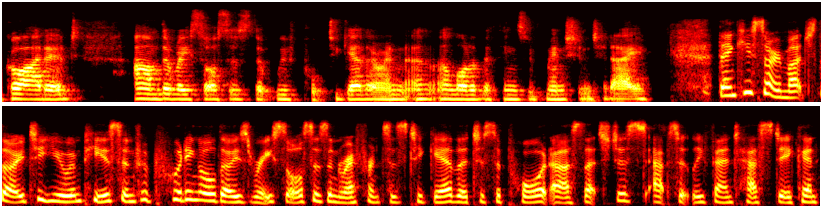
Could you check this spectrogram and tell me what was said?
guided um, the resources that we've put together and, and, a lot of the things we've mentioned today. Thank you so much, though, to you and Pearson for putting all those resources and references together to support us. That's just absolutely fantastic. And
